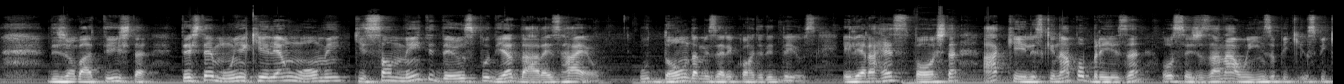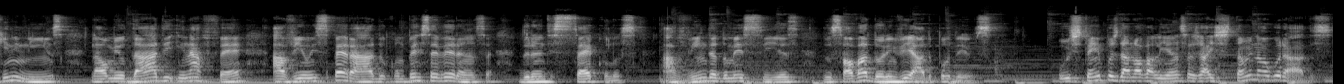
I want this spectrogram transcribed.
de João Batista, testemunha que ele é um homem que somente Deus podia dar a Israel. o dom da misericórdia de Deus. Ele era a resposta àqueles que na pobreza, ou seja, os anauins, os pequenininhos, na humildade e na fé, haviam esperado com perseverança durante séculos a vinda do Messias, do Salvador enviado por Deus. Os tempos da nova aliança já estão inaugurados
